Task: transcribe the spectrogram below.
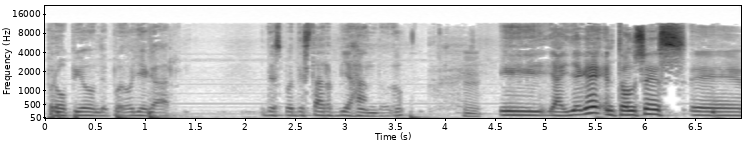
propio donde puedo llegar después de estar viajando, ¿no? Y, y ahí llegué, entonces eh,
